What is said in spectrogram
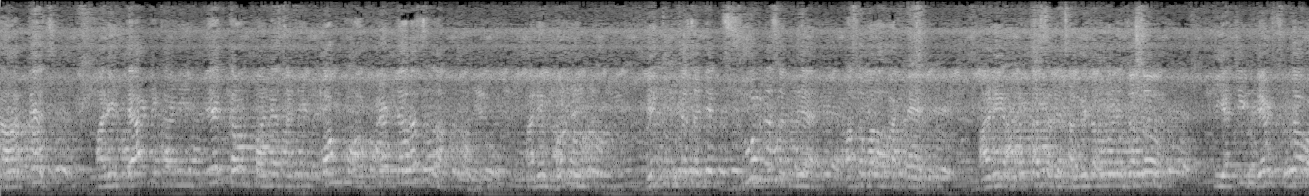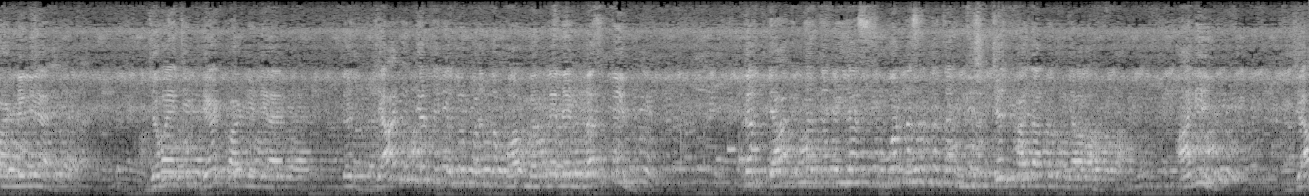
राहतेच. आणि त्या ठिकाणी ते काम पाहण्यासाठी पंप ऑपरेटरच लागतो. आणि म्हणून ही तुमच्यासाठी एक सुवर्ण संधी आहे असं मला वाटते आणि आता सर सांगितल्याप्रमाणे जसं की याची डेट सुद्धा वाढलेली आहे. जेव्हा याची डेट वाढलेली आहे तर ज्या विद्यार्थ्यांनी अजूनपर्यंत फॉर्म भरलेले नसतील तर त्या विद्यार्थ्यांनी या सुवर्ण संधीचा निश्चित फायदा करून घ्यावा. आणि ज्या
